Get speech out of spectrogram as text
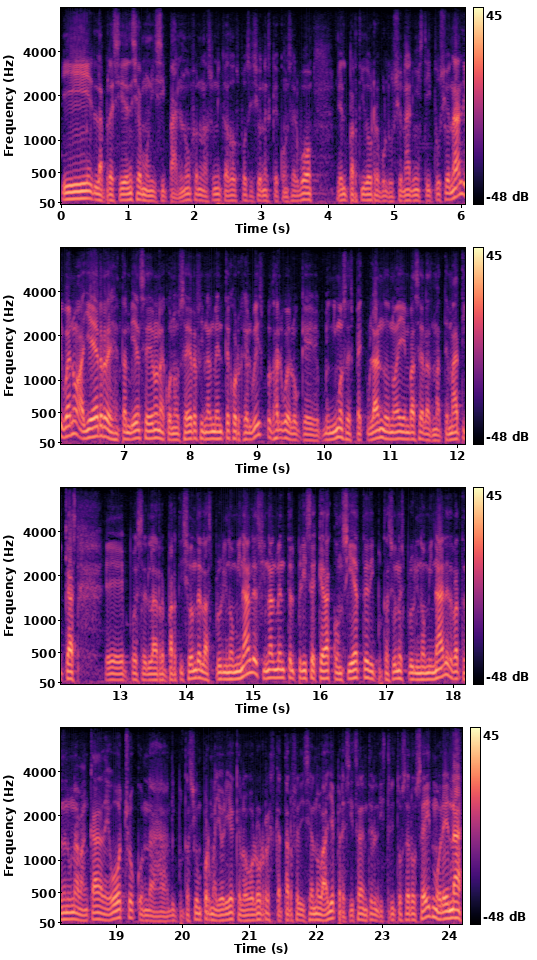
y la presidencia municipal, ¿no? Fueron las únicas dos posiciones que conservó el Partido Revolucionario Institucional. Y bueno, ayer eh, también se dieron a finalmente, Jorge Luis, pues algo de lo que vinimos especulando, ¿no? hay en base a las matemáticas, eh, pues la repartición de las plurinominales. Finalmente el PRI se queda con siete diputaciones plurinominales, va a tener una bancada de ocho con la diputación por mayoría que logró rescatar Feliciano Valle, precisamente en el distrito 06. Morena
